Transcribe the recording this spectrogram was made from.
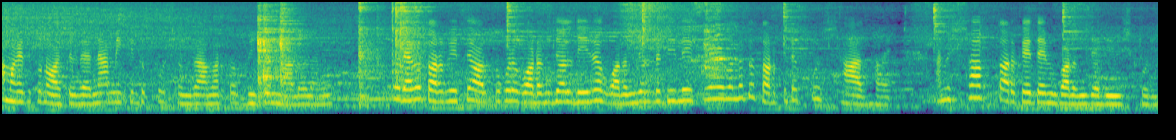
আমার কাছে কোনো অসুবিধা না আমি কিন্তু খুব সুন্দর, আমার তো ভীষণ ভালো লাগে। তো দেখো, তরকারিতে অল্প করে গরম জল দিয়ে দাও গরম জলটা দিলে কী হয় বলো তো, তরকারিটা খুব স্বাদ হয়। আমি সব তরকারিতে আমি গরম জল ইউজ করি।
